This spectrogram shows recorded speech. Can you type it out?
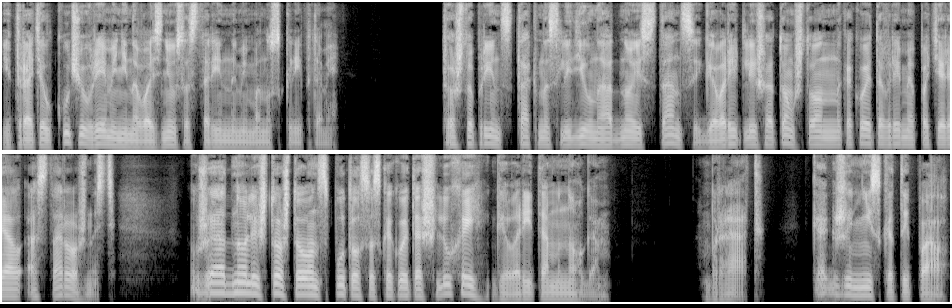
и тратил кучу времени на возню со старинными манускриптами. То, что принц так наследил на одной из станций, говорит лишь о том, что он на какое-то время потерял осторожность. Уже одно лишь то, что он спутался с какой-то шлюхой, говорит о многом. Брат, как же низко ты пал.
